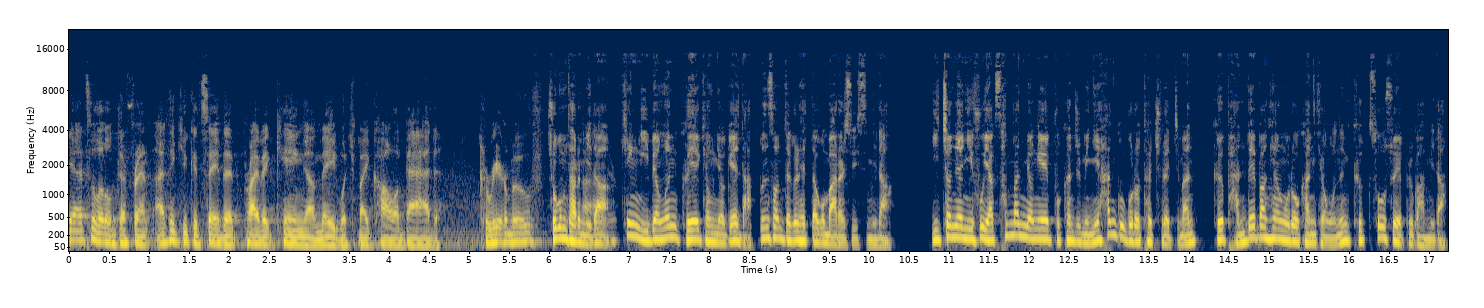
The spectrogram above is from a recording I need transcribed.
Yeah, it's a little different. I think you could say that Private King uh, made what you might call a bad career move. 조금 다릅니다. 킹 이병은 그의 경력에 나쁜 선택을 했다고 말할 수 있습니다. 2000년 이후 약 3만 명의 북한 주민이 한국으로 탈출했지만 그 반대 방향으로 간 경우는 극소수에 불과합니다.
